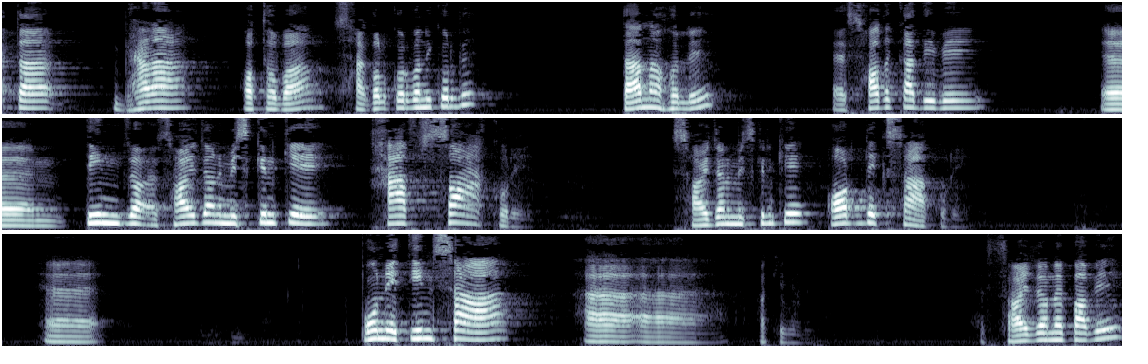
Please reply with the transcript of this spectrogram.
একটা ভেড়া অথবা ছাগল কোরবানি করবে। তা না হলে সদকা দিবে তিন ছয়জন মিসকিনকে হাফ সা করে। ছয়জন মিসকিনকে অর্ধেক সা করে। পনে তিন সা ছয়জনে পাবে,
